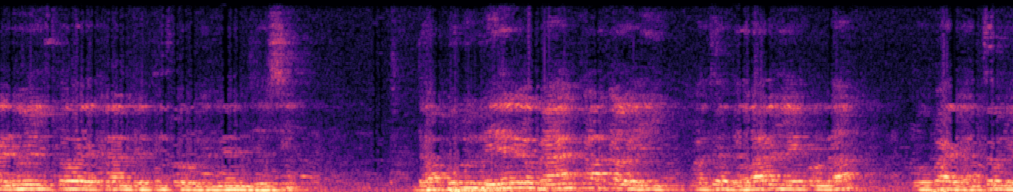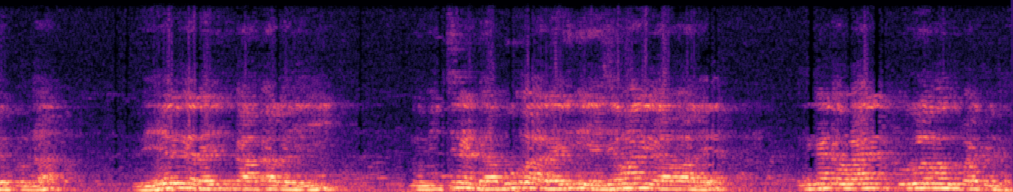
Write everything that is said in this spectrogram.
రెండు వేలు ఇస్తావా ఎకరాన్ని తెచ్చిస్తావు నిర్ణయం చేసి డబ్బులు నేరుగా బ్యాంక్ ఖాతాలో వెయ్యి. మధ్య దళారి లేకుండా రూపాయి లంచం లేకుండా నేరుగా రైతు ఖాతాలో వెయ్యి. నువ్వు ఇచ్చిన డబ్బుకు ఆ రైతు యజమాని కావాలి. ఎందుకంటే ఒక ఆయన పురుగుల మందు పట్టిండు.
